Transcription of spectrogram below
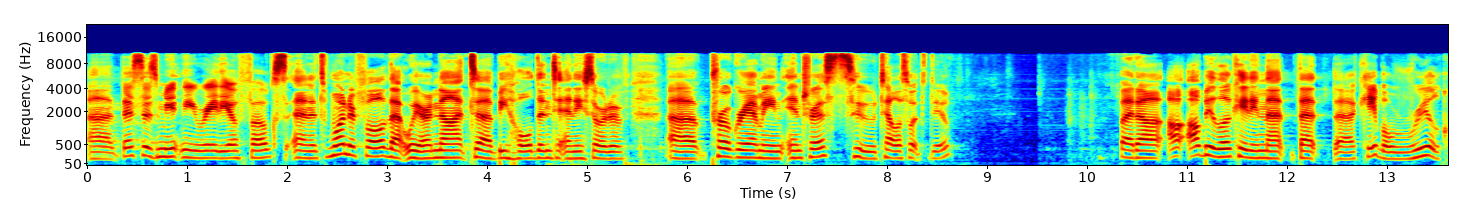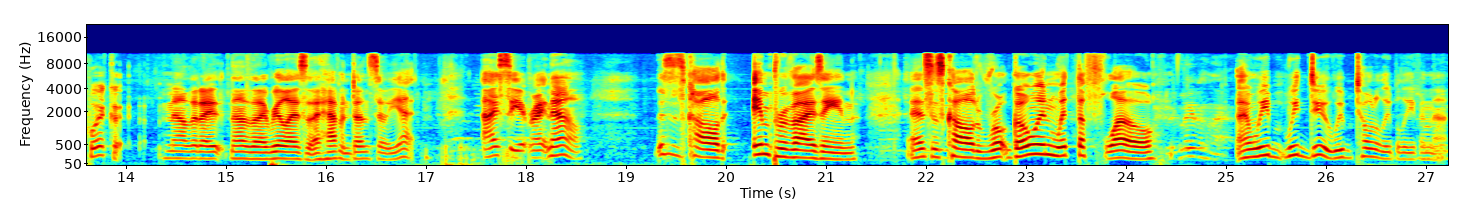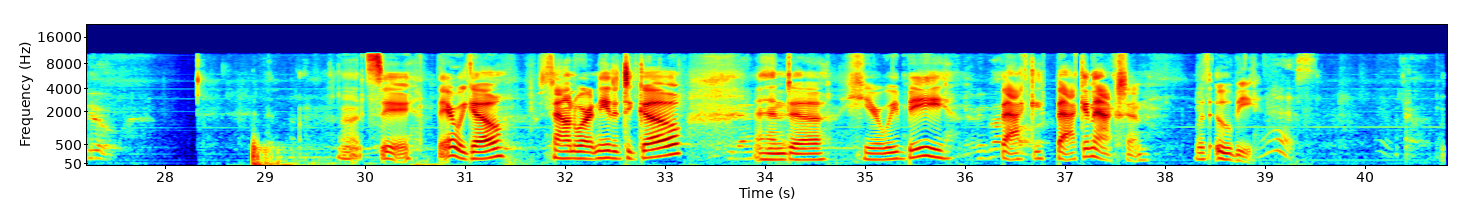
Uh, this is Mutiny Radio, folks, and it's wonderful that we are not uh, beholden to any sort of uh, programming interests who tell us what to do. But uh, I'll, I'll be locating that that uh, cable real quick now that I now that I realize that I haven't done so yet. I see it right now. This is called improvising. And this is called ro- going with the flow. You believe in that? And we we do. We totally believe in that. do. Let's see. There we go. Found where it needed to go. And uh, here we be. Back back in action with Ubi. Yes.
